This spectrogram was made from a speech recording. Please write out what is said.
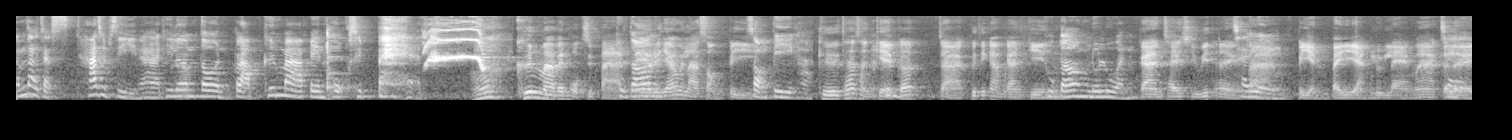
น้ำหนักจาก 54 นะคะที่เริ่มต้นกลับขึ้นมาเป็น 68ฮะขึ้นมาเป็นถู68กต้ในองระยะเวลา 2 ปี 2 ปีค่ะ คือถ้าสังเกตก็จากพฤติกรรมการกิน ถูกต้องล้วนการใช้ชีวิตอะไรใช่เลต่ายงๆ เปลี่ยนไปอย่างรุนแรงมากก็ใช่เลย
